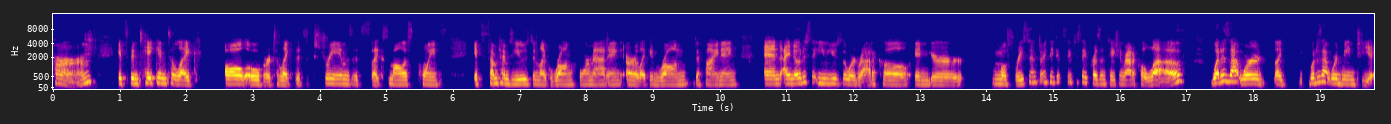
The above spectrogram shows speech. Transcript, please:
term, it's been taken to like all over to like its extremes, its like smallest points it's sometimes used in like wrong formatting or like in wrong defining. And I noticed that you use the word radical in your most recent, I think it's safe to say, presentation, radical love. What does that word like? What does that word mean to you?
